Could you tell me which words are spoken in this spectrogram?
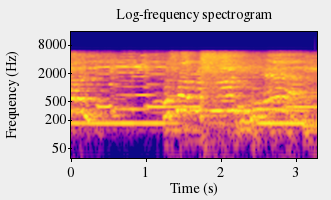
What's up, everyone? Yeah.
